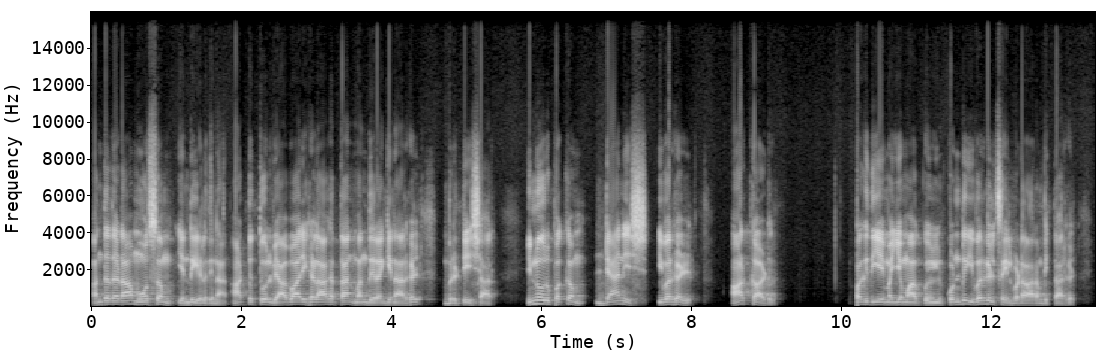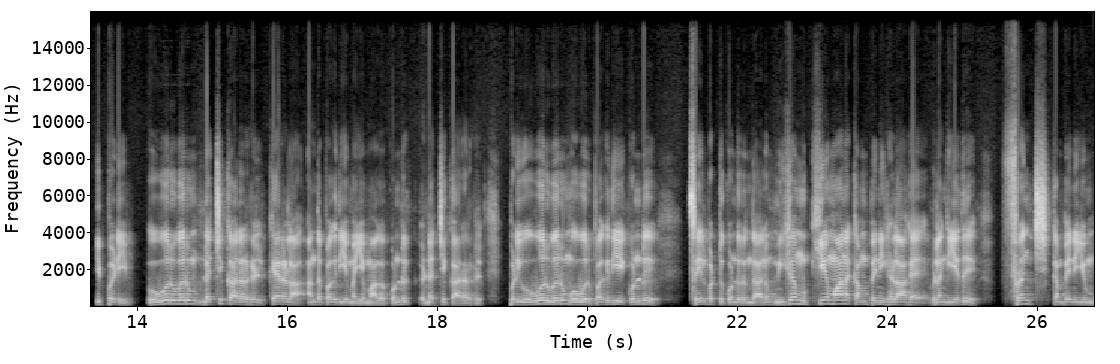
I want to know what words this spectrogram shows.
வந்ததடா மோசம் என்று எழுதினான். ஆட்டுத்தோல் வியாபாரிகளாகத்தான் வந்து இறங்கினார்கள் பிரிட்டிஷார். இன்னொரு பக்கம் டேனிஷ் இவர்கள் ஆற்காடு பகுதியை மையமாக கொ- கொண்டு இவர்கள் செயல்பட ஆரம்பித்தார்கள். இப்படி ஒவ்வொருவரும் டச்சுக்காரர்கள் கேரளா அந்த பகுதியை மையமாக கொண்டு டச்சுக்காரர்கள். இப்படி ஒவ்வொருவரும் ஒவ்வொரு பகுதியை கொண்டு செயல்பட்டு கொண்டிருந்தாலும் மிக முக்கியமான கம்பெனிகளாக விளங்கியது பிரெஞ்சு கம்பெனியும்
